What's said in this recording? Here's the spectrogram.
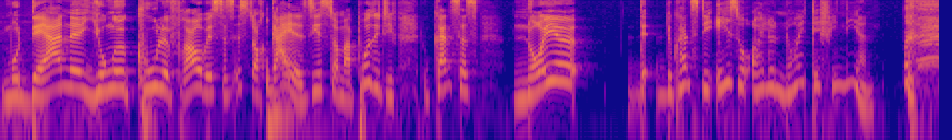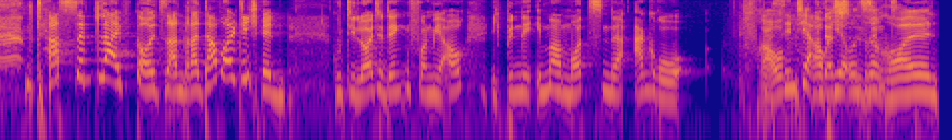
moderne, junge, coole Frau bist. Das ist doch geil. Sieh es doch mal positiv. Du kannst das neue, du kannst die ESO-Eule neu definieren. Das sind Life-Goals, Sandra, da wollte ich hin. Gut, die Leute denken von mir auch, ich bin eine immer motzende Agro- Frau. Das sind ja auch das hier unsere sind- Rollen.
